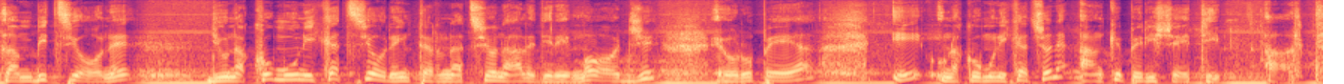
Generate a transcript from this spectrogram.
l'ambizione di una comunicazione internazionale, diremmo oggi, europea, e una comunicazione anche per i ceti alti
